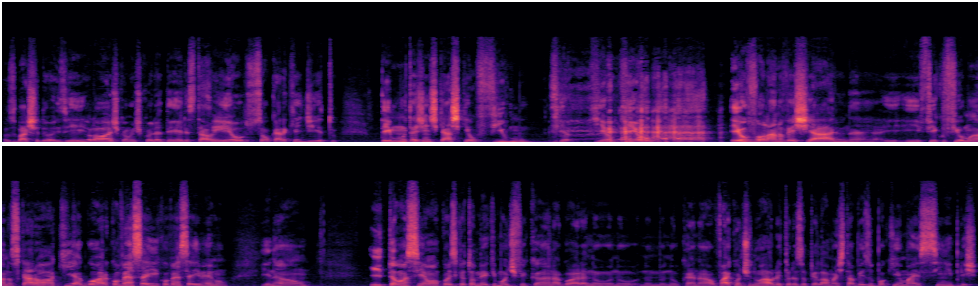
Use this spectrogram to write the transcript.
os bastidores. E, lógico, é uma escolha deles tal. Sim. E eu sou o cara que edito. Tem muita gente que acha que eu filmo, que eu, que eu, que eu, eu vou lá no vestiário, né? E, e fico filmando os caras, ó, oh, aqui agora, conversa aí, conversa aí, meu irmão. E não. Então, assim, é uma coisa que eu tô meio que modificando agora no, no, no, no canal. Vai continuar o Leituras Opilar, mas talvez um pouquinho mais simples,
